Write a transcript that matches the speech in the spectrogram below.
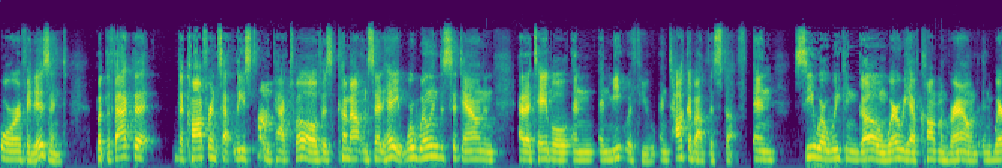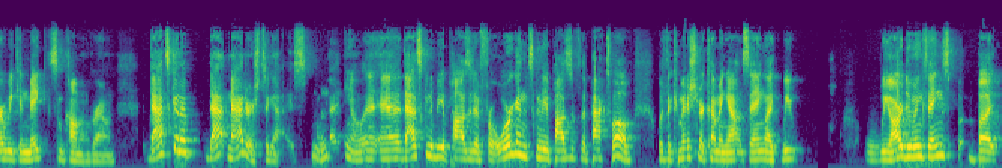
or if it isn't. But the fact that the conference, at least the Pac-12, has come out and said, "Hey, we're willing to sit down and at a table and and meet with you and talk about this stuff." And see where we can go and where we have common ground and where we can make some common ground that's gonna that matters to guys. Mm-hmm. you know and, and that's gonna be a positive for oregon. It's gonna be a positive for the pac 12 with the commissioner coming out and saying like we we are doing things but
